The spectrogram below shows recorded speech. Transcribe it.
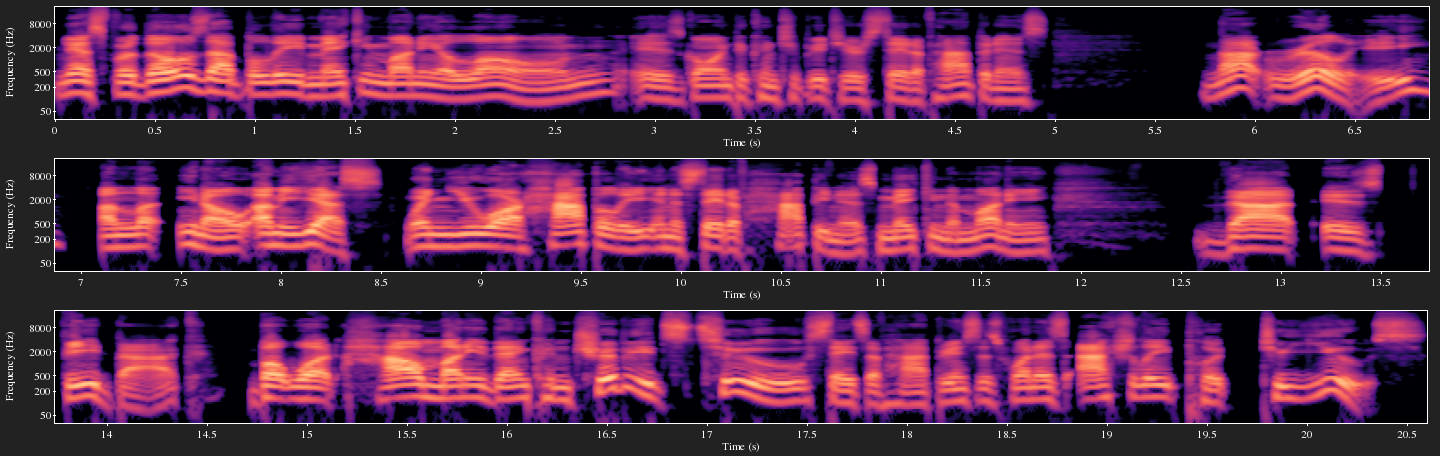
Yes, for those that believe making money alone is going to contribute to your state of happiness, not really. unless you know i mean yes when you are happily in a state of happiness making the money that is feedback. But what how money then contributes to states of happiness is when it's actually put to use.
